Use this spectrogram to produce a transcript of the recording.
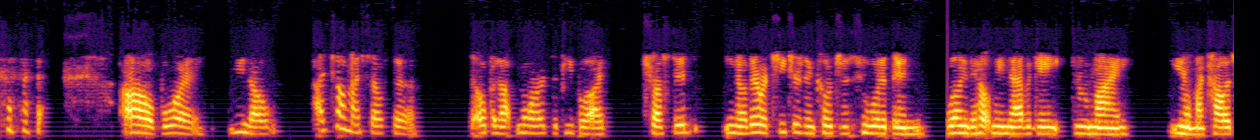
oh boy, you know, I tell myself to to open up more to people I trusted. You know, there were teachers and coaches who would have been willing to help me navigate through my, you know, my college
